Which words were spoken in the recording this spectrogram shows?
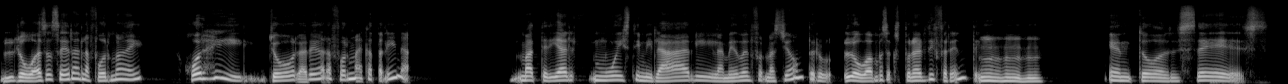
lo vas a hacer a la forma de Jorge y yo lo haré a la forma de Catalina. Material muy similar y la misma información, pero lo vamos a exponer diferente. Entonces,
